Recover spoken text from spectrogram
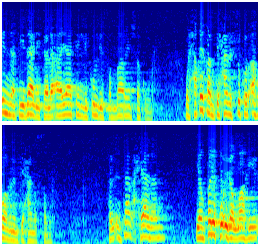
إن في ذلك لآيات لكل صبار شكور. والحقيقة امتحان الشكر أهون من امتحان الصبر. فالإنسان أحيانا ينطلق إلى الله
